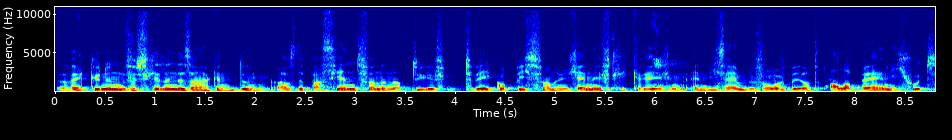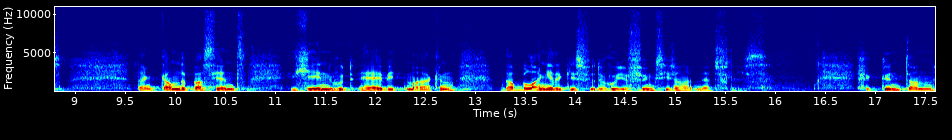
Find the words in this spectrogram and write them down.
Wij kunnen verschillende zaken doen. Als de patiënt van de natuur twee kopies van een gen heeft gekregen en die zijn bijvoorbeeld allebei niet goed, dan kan de patiënt geen goed eiwit maken dat belangrijk is voor de goede functie van het netvlies. Je kunt dan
